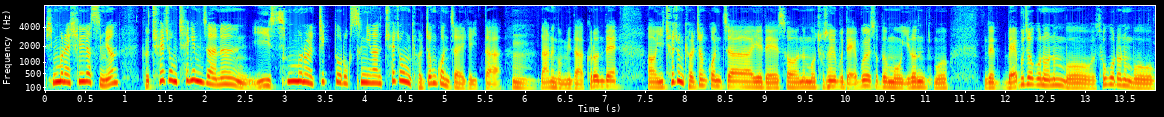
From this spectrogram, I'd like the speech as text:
신문에 실렸으면 그 최종 책임자는 이 신문을 찍도록 승인한 최종 결정권자에게 있다라는 음. 겁니다. 그런데 어, 이 최종 결정권자에 대해서는 뭐 조선일보 내부에서도 뭐 이런 뭐 근데 내부적으로는 뭐 속으로는 뭐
